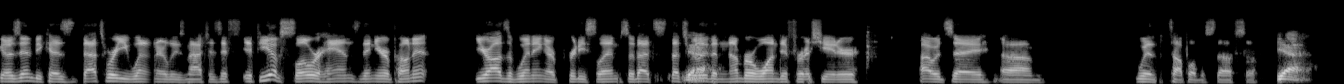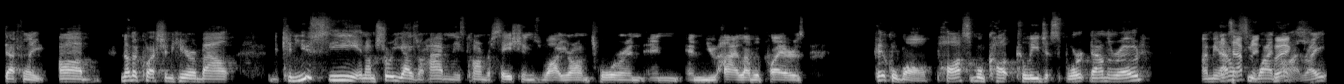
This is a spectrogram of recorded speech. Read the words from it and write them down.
goes in because that's where you win or lose matches. If if you have slower hands than your opponent, your odds of winning are pretty slim. So that's that's yeah. really the number one differentiator, I would say, um, with top level stuff. So yeah, definitely. Um, another question here about can you see, and I'm sure you guys are having these conversations while you're on tour and and and you high level players, pickleball possible co- collegiate sport down the road. I mean, it's I don't see why quick. not, right?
